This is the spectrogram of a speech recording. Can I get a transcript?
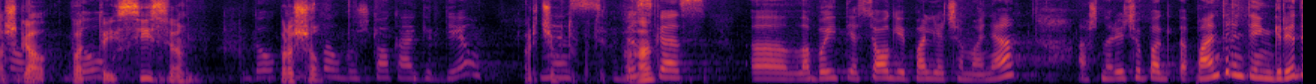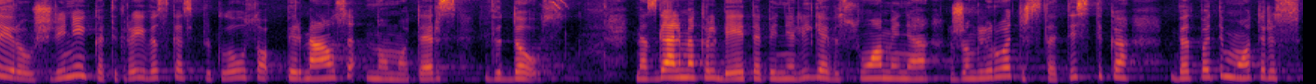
Aš gal pataisysiu. Prašau. Iš to, ką girdėjau. Arčiau. Viskas labai tiesiogiai paliečia mane. Aš norėčiau pantrinti Ingridai ir Aušriniai, kad tikrai viskas priklauso pirmiausia nuo moters vidaus. Mes galime kalbėti apie neligę visuomenę, žongliruoti statistiką, bet pati moteris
